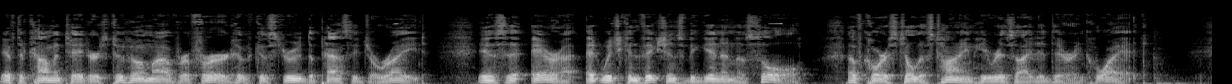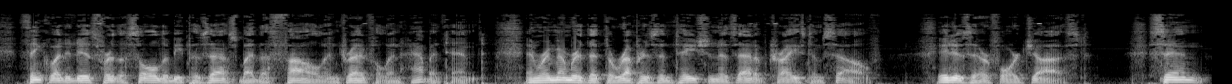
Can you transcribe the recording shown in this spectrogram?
if the commentators to whom I have referred have construed the passage aright, is the era at which convictions begin in the soul. Of course, till this time he resided there in quiet. Think what it is for the soul to be possessed by the foul and dreadful inhabitant, and remember that the representation is that of Christ himself. It is therefore just. Sin,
